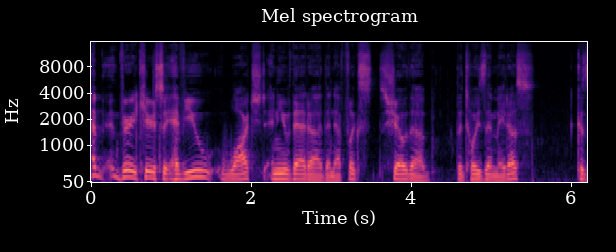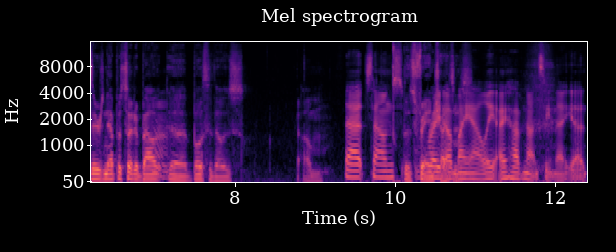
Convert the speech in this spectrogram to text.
I'm very curiously. Have you watched any of that uh, the Netflix show the the toys that made us? because there's an episode about uh, both of those. That sounds Those right up my alley. I have not seen that yet.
